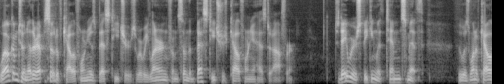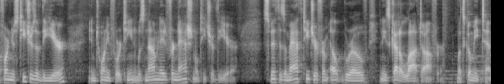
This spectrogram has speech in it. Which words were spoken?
Welcome to another episode of California's Best Teachers, where we learn from some of the best teachers California has to offer. Today we are speaking with Tim Smith, who was one of California's Teachers of the Year in 2014 and was nominated for National Teacher of the Year. Smith is a math teacher from Elk Grove, and he's got a lot to offer. Let's go meet Tim.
